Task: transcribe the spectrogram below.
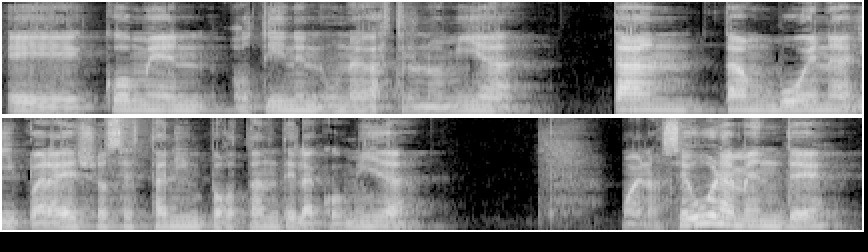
eh, comen o tienen una gastronomía tan, tan buena y para ellos es tan importante la comida? Bueno, seguramente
